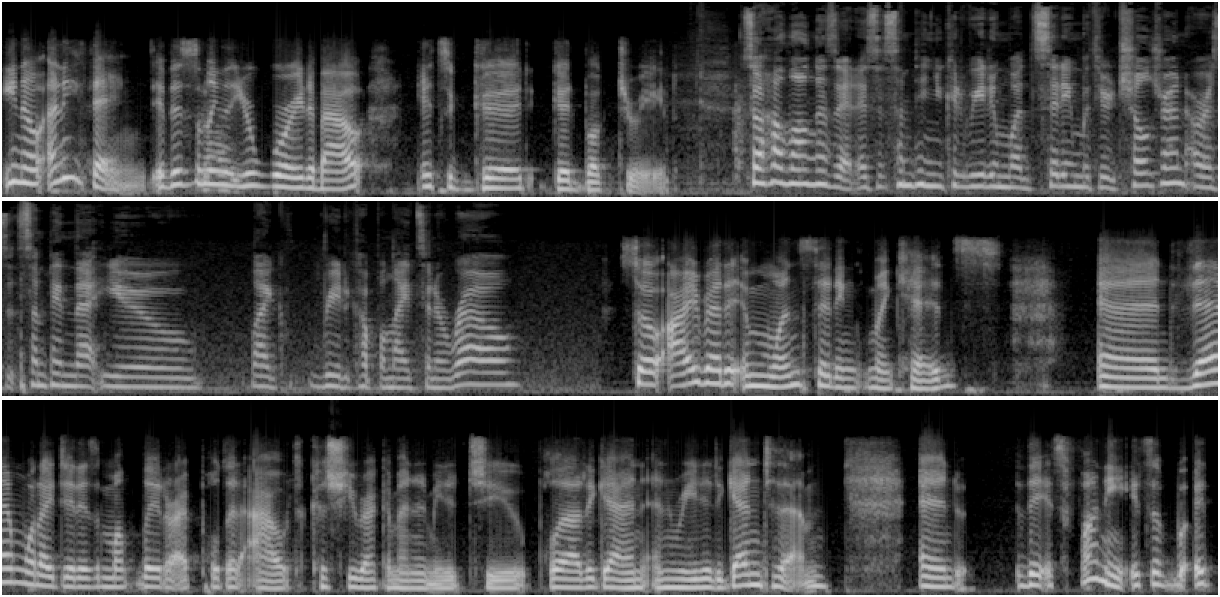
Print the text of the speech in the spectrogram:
you know, anything. If this is something that you're worried about, it's a good, good book to read. So, how long is it? Is it something you could read in one sitting with your children, or is it something that you like read a couple nights in a row? So I read it in one sitting with my kids. And then what I did is a month later, I pulled it out because she recommended me to pull it out again and read it again to them. And they, it's funny. It's a it,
